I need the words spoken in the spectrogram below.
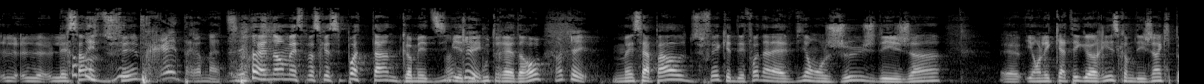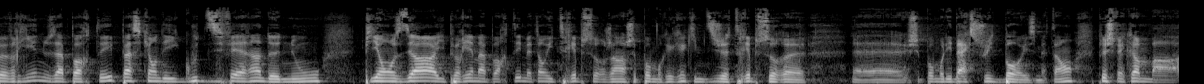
l'essence du film. très dramatique. Ouais, non, mais c'est parce que c'est pas tant de comédie, mais il y a des bouts très drôles. OK. Mais ça parle du fait que des fois dans la vie, on juge des gens euh, et on les catégorise comme des gens qui peuvent rien nous apporter parce qu'ils ont des goûts différents de nous. Puis on se dit ah, il peut rien m'apporter. Mettons, il tripe sur genre, je sais pas moi, quelqu'un qui me dit je tripe sur euh, euh, je sais pas moi les Backstreet Boys, mettons. Puis je fais comme bah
